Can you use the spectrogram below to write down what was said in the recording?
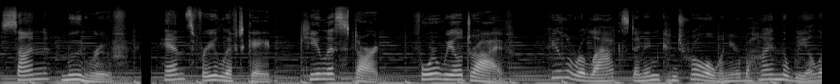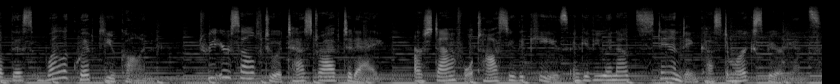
sun, moon roof, hands-free liftgate, keyless start, four-wheel drive. Feel relaxed and in control when you're behind the wheel of this well-equipped Yukon. Treat yourself to a test drive today. Our staff will toss you the keys and give you an outstanding customer experience.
